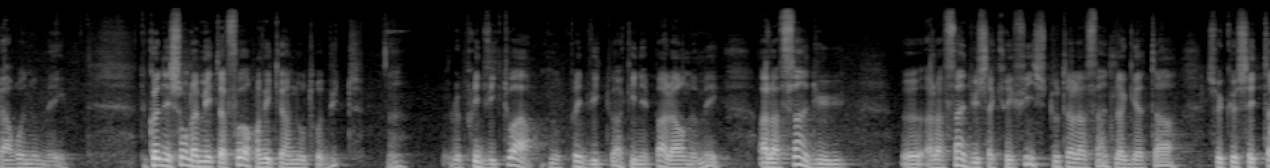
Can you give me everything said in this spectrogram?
la renommée. Nous connaissons la métaphore avec un autre but. Le prix de victoire, notre prix de victoire qui n'est pas la renommée, à la fin du, euh, à la fin du sacrifice, tout à la fin de la gata, ce que cet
